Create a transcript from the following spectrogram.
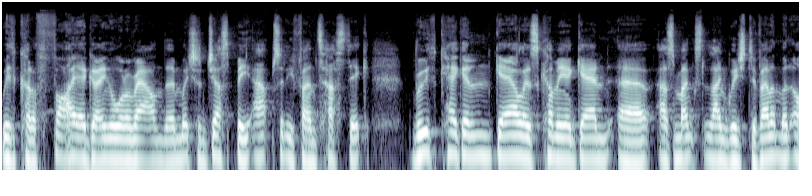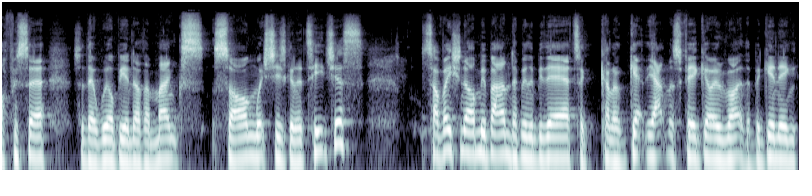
with kind of fire going all around them, which will just be absolutely fantastic. Ruth Keggin Gell is coming again uh, as Manx Language Development Officer. So there will be another Manx song which she's going to teach us. Salvation Army Band are going to be there to kind of get the atmosphere going right at the beginning.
